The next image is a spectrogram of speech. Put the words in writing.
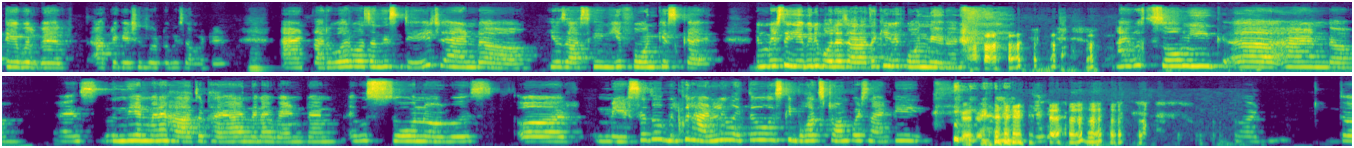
table where applications were to be submitted. Hmm. and Tarwar was on the stage and uh, he was asking ये phone किसका है? And मेरे से ये भी नहीं बोला जा रहा था कि ये फ़ोन मेरा है। I was so meek and uh, I, in the end मैंने हाथ उठाया and then I went and I was so nervous और मेरे से तो बिल्कुल हैंडल नहीं हुआ तो उसकी बहुत स्ट्रॉन्ग पर्सनैलिटी तो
